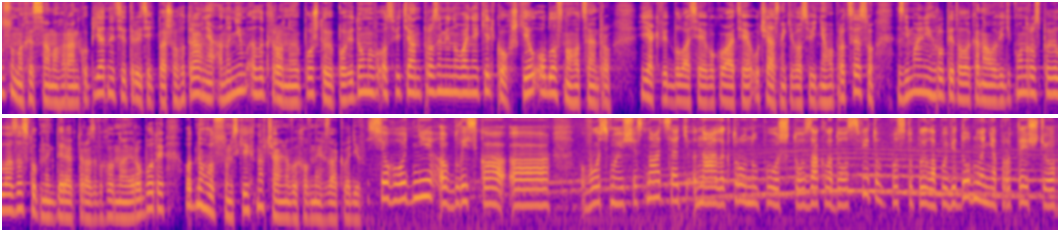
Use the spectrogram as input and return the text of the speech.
У Сумах із самого ранку п'ятниці, 31 травня, анонім електронною поштою повідомив освітян про замінування кількох шкіл обласного центру. Як відбулася евакуація учасників освітнього процесу, знімальній групі телеканалу Відікон розповіла заступник директора з виховної роботи одного з сумських навчально-виховних закладів. Сьогодні е, близько е, 8.16 на електронну пошту закладу освіти поступило повідомлення про те, що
